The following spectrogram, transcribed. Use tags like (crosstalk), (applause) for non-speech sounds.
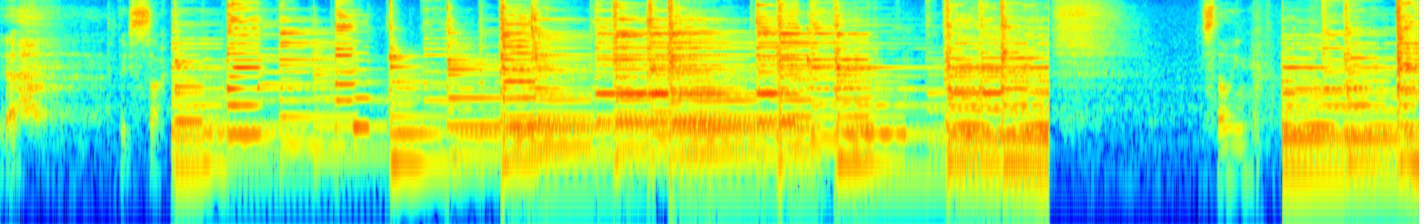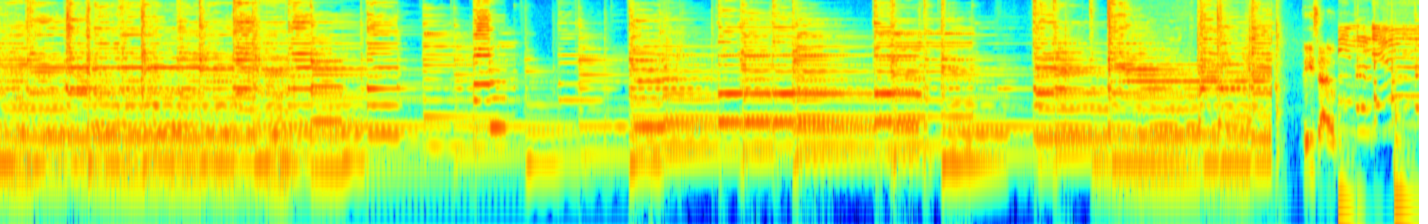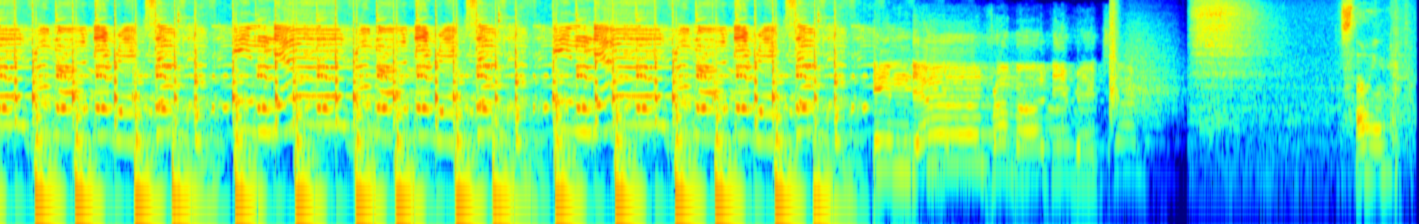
Yeah, (sighs) they suck. It's (sighs) snowing. Peace out. Snowing.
